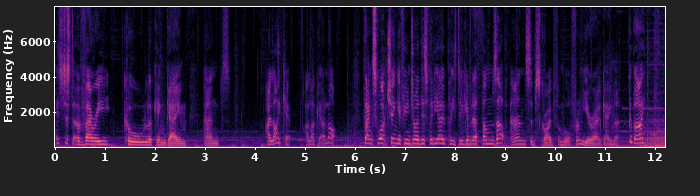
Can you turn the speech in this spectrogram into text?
it's just a very cool looking game and I like it. I like it a lot. Thanks for watching. If you enjoyed this video, please do give it a thumbs up and subscribe for more from Eurogamer. Goodbye.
